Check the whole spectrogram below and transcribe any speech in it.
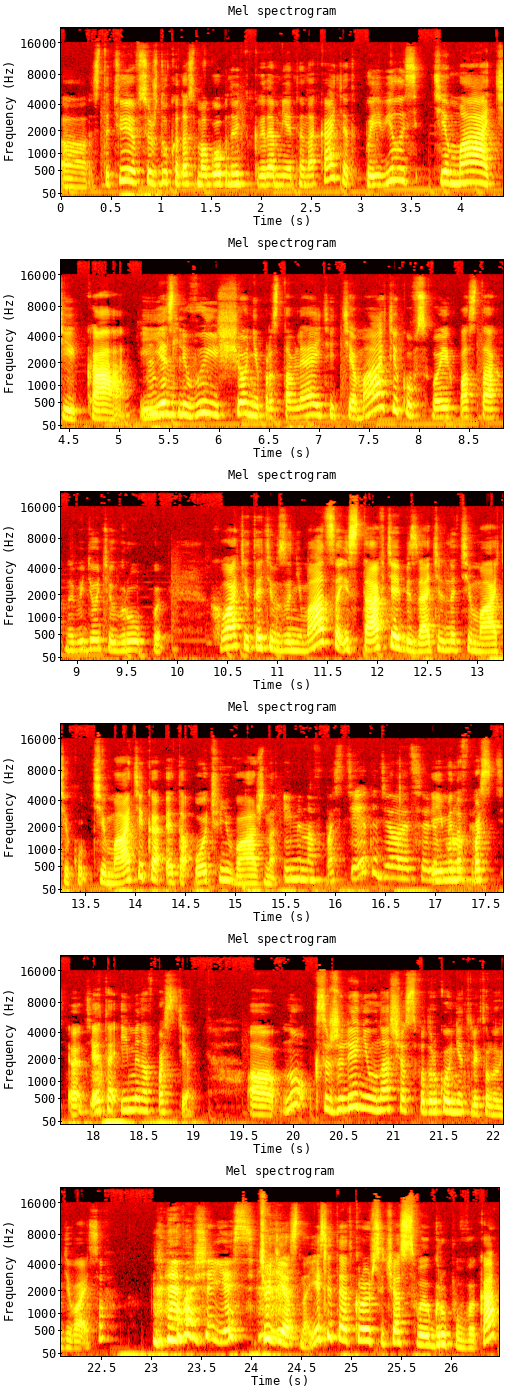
Э, статью я все жду, когда смогу обновить, когда мне это накатят, появилась тематика. И Мгм. если вы еще не проставляете тематику в своих постах, но ведете группы, хватит этим заниматься и ставьте обязательно тематику. Тематика это очень важно. Именно в посте это делается или Именно в группе? посте. э, Где? Это именно в посте. А, ну, к сожалению, у нас сейчас под рукой нет электронных девайсов. Вообще есть. Чудесно. Если ты откроешь сейчас свою группу в ВК,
